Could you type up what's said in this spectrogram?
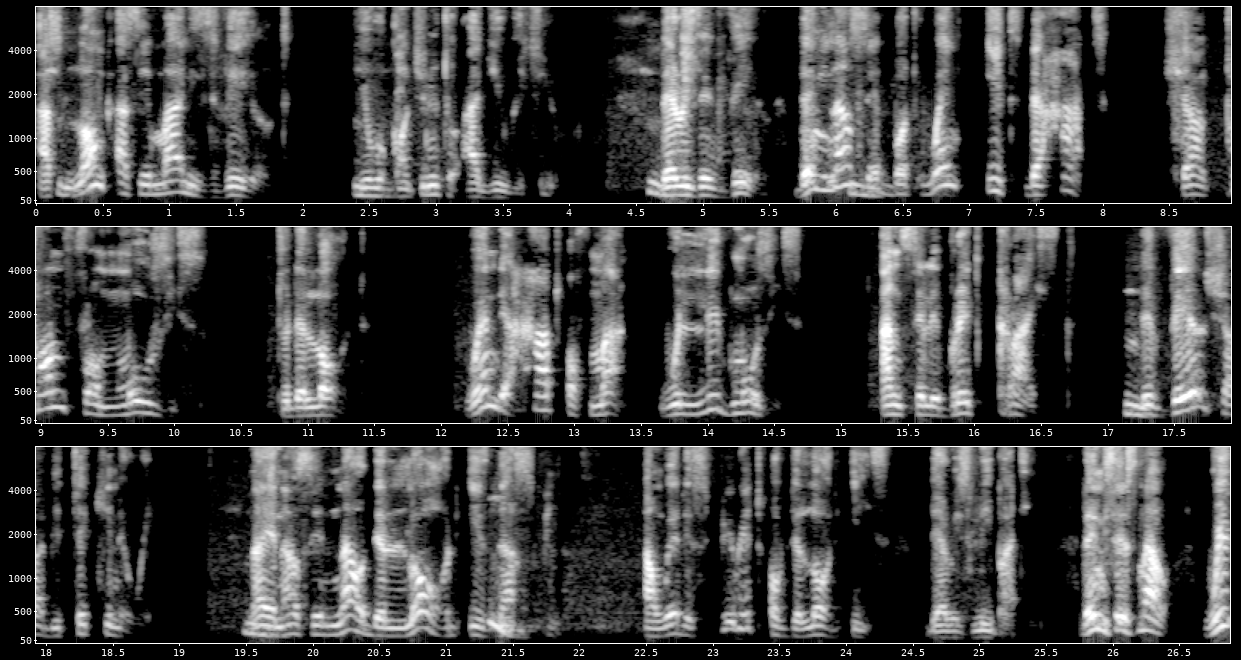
As mm. long as a man is veiled, he will hmm. continue to argue with you. Hmm. There is a veil. Then he now said, hmm. But when it, the heart, shall turn from Moses to the Lord, when the heart of man will leave Moses and celebrate Christ, the veil shall be taken away. Now, and now say, Now the Lord is that spirit and where the Spirit of the Lord is, there is liberty. Then he says, Now, we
